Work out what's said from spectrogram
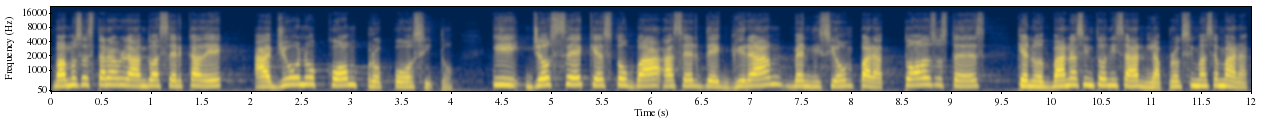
vamos a estar hablando acerca de ayuno con propósito. Y yo sé que esto va a ser de gran bendición para todos ustedes que nos van a sintonizar la próxima semana,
